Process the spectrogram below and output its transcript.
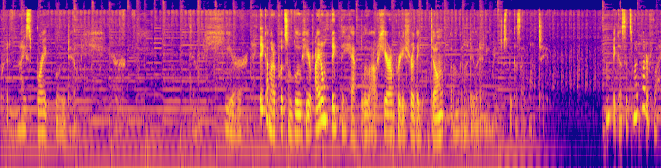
Put a nice bright blue down here. Down here. I think I'm going to put some blue here. I don't think they have blue out here. I'm pretty sure they don't, but I'm going to do it anyway just because I want to. And because it's my butterfly.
